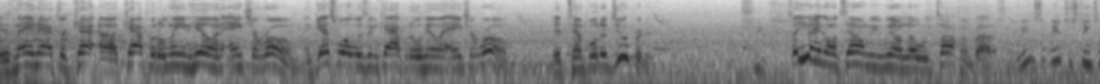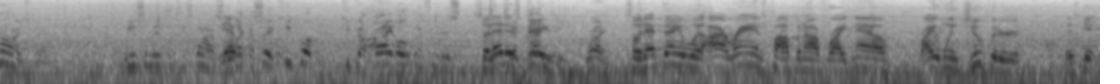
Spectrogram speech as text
is named after Ca- uh, Capitoline Hill in ancient Rome. And guess what was in Capitol Hill in ancient Rome? The temple to Jupiter. Jeez. So you ain't gonna tell me we don't know what we talking about. So we in some interesting times, man. We in some interesting times. So Yep. like I said, keep up, keep your eye open for this. So that is crazy. Right. So that thing with Iran's popping off right now, right when Jupiter is getting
